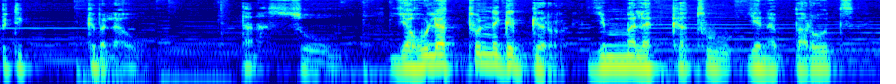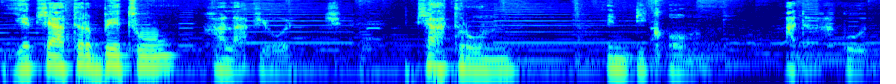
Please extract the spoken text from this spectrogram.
ብድግ ብለው ተነሱ። የሁለቱን ንግግር ይመለከቱ የነበሩት የቲያትር ቤቱ ኃላፊዎች ቲያትሩን እንዲቆም አደረጉት።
